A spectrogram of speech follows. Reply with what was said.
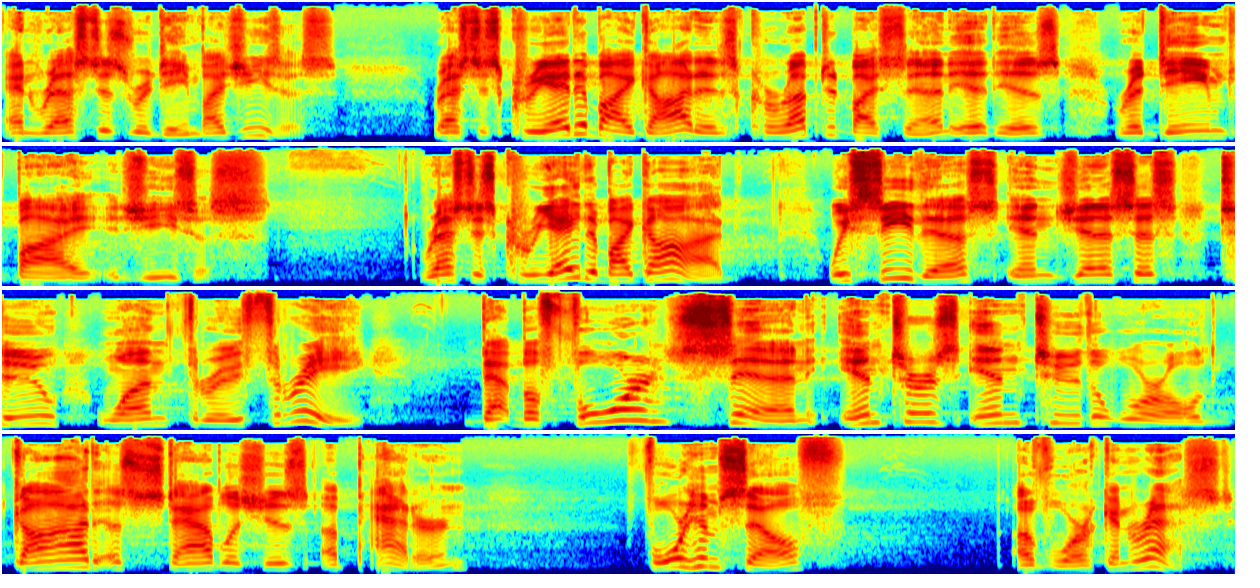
and rest is redeemed by Jesus. Rest is created by God, it is corrupted by sin, it is redeemed by Jesus. Rest is created by God. We see this in Genesis 2 1 through 3. That before sin enters into the world, God establishes a pattern for himself of work and rest.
